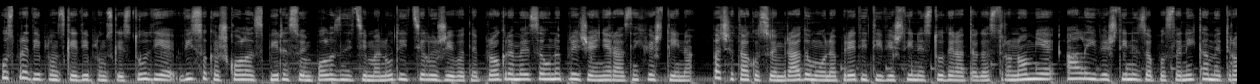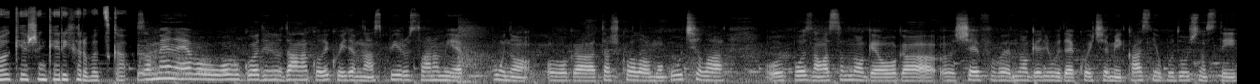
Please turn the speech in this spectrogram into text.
Uspred diplomske i diplomske studije, Visoka škola Spira svojim polaznicima nudi cjeloživotne programe za unapređenje raznih vještina, pa će tako svojim radom unaprijediti vještine studenata gastronomije, ali i vještine zaposlenika metroa Cash Carry Hrvatska. Za mene evo u ovu godinu dana koliko idem na Spiru, stvarno mi je puno ovoga, ta škola omogućila. Poznala sam mnoge ovoga, šefove, mnoge ljude koji će mi kasnije u budućnosti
